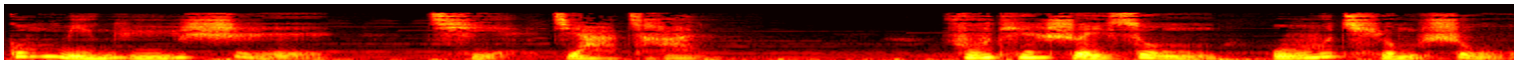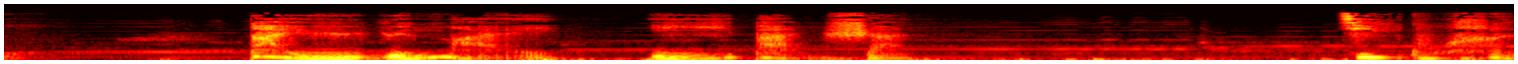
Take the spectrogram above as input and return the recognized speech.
功名于世且加餐。伏天水送无穷树，带雨云买一半山。今古恨，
